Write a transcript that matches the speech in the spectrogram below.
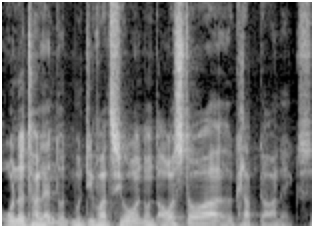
ohne Talent und Motivation und Ausdauer äh, klappt gar nichts.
